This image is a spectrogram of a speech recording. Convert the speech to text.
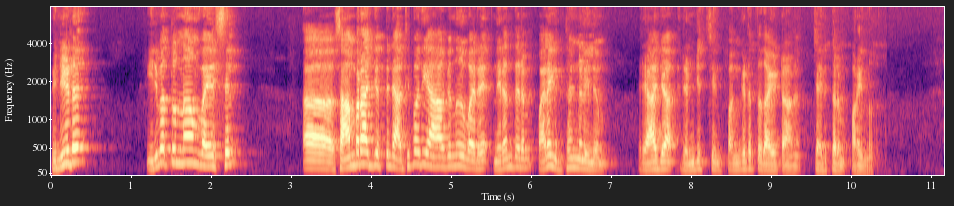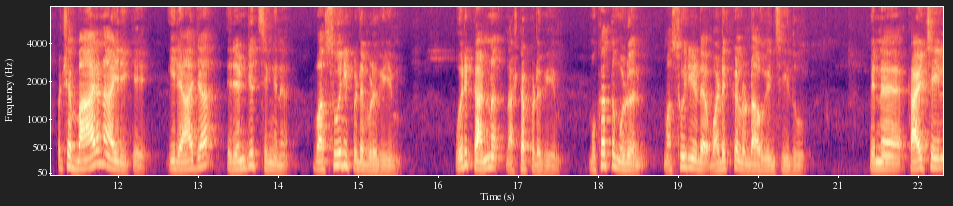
പിന്നീട് ഇരുപത്തൊന്നാം വയസ്സിൽ സാമ്രാജ്യത്തിന്റെ അധിപതിയാകുന്നത് വരെ നിരന്തരം പല യുദ്ധങ്ങളിലും രാജ രഞ്ജിത് സിംഗ് പങ്കെടുത്തതായിട്ടാണ് ചരിത്രം പറയുന്നത്. പക്ഷേ ബാലനായിരിക്കെ ഈ രാജ രഞ്ജിത് സിംഗിന് വസൂരി പിടിപെടുകയും ഒരു കണ്ണ് നഷ്ടപ്പെടുകയും മുഖത്ത് മുഴുവൻ മസൂരിയുടെ വടുക്കൾ ഉണ്ടാവുകയും ചെയ്തു. പിന്നെ കാഴ്ചയിൽ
